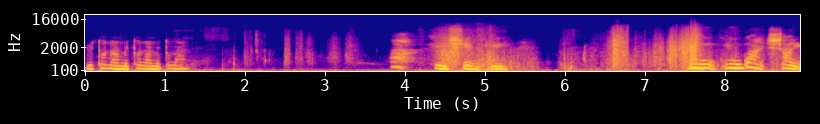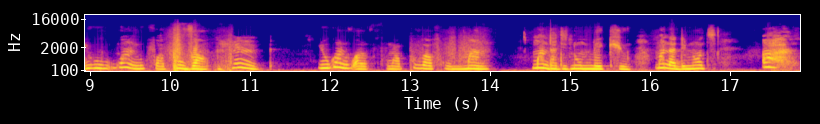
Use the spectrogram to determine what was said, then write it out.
return and return and return and. Ah hey shege you you and shy you and look for approval. Hmm. You and look for, approval from man. Man that did not make you. Man that did not ah.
